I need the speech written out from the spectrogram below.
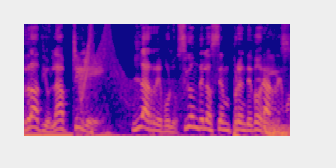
Radio Lab Chile, la revolución de los emprendedores.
